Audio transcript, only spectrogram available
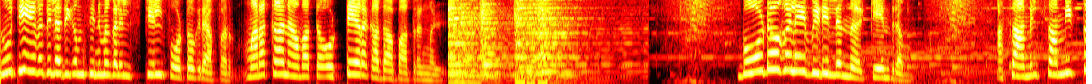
നൂറ്റി എഴുപതിലധികം സിനിമകളിൽ സ്റ്റിൽ ഫോട്ടോഗ്രാഫർ മറക്കാനാവാത്ത ഒട്ടേറെ കഥാപാത്രങ്ങൾ. ബോഡോകളെ വിടില്ലെന്ന് കേന്ദ്രം. അസാമിൽ സംയുക്ത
